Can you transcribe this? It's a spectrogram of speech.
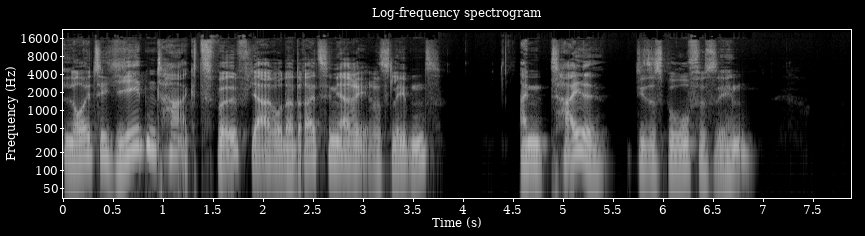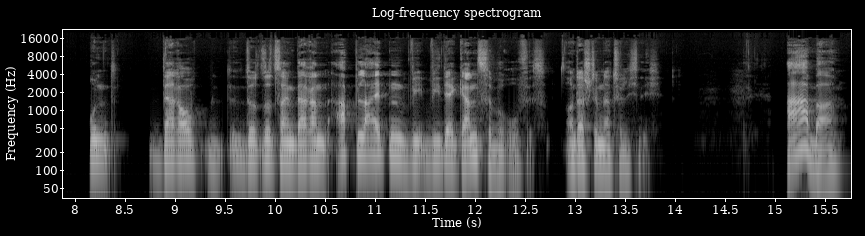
Leute jeden Tag zwölf Jahre oder 13 Jahre ihres Lebens einen Teil dieses Berufes sehen und darauf sozusagen daran ableiten, wie, wie der ganze Beruf ist. Und das stimmt natürlich nicht. Aber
